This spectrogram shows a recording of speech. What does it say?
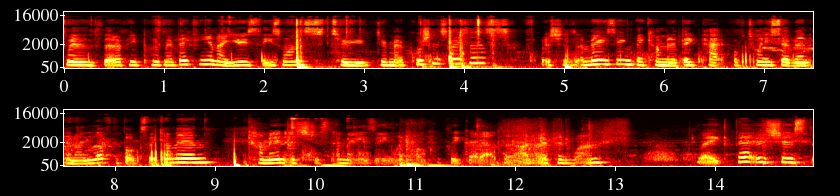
with that I've putting my baking in. I use these ones to do my portion sizes, which is amazing. They come in a big pack of 27 and I love the box they come in come in it's just amazing like i'll quickly grab out the unopened one like that is just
